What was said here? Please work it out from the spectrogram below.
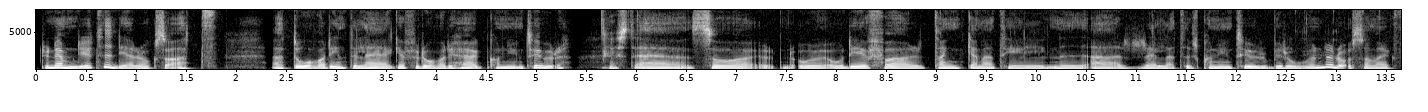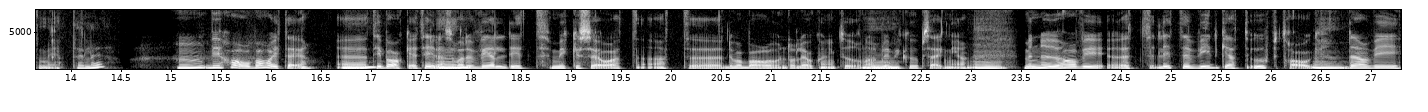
Du nämnde ju tidigare också att, att då var det inte läge för då var det högkonjunktur. Just det. Eh, så, och, och det för tankarna till ni är relativt konjunkturberoende då som verksamhet, eller? Mm, vi har varit det. Eh, Mm. Tillbaka i tiden så Mm. var det väldigt mycket så att, att eh, det var bara under lågkonjunkturen och det Mm. blev mycket uppsägningar. Mm. Men nu har vi ett lite vidgat uppdrag Mm. där vi,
